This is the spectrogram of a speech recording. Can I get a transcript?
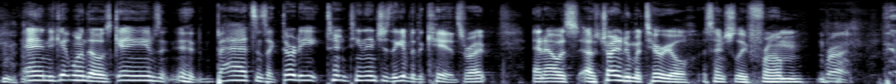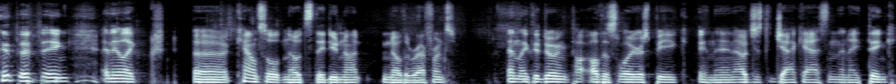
and you get one of those games and uh, bats, and it's like 30, 13 inches. They give it to the kids, right?" And I was I was trying to do material essentially from Right. the thing, and they're like, uh, "Counsel notes they do not know the reference." And like they're doing t- all this lawyer speak, and then I was just a jackass, and then I think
